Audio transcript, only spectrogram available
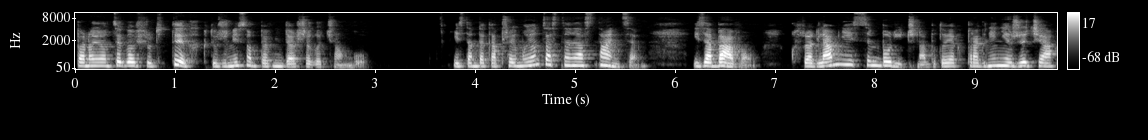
panującego wśród tych, którzy nie są pewni dalszego ciągu. Jest tam taka przejmująca scena z tańcem i zabawą, która dla mnie jest symboliczna, bo to jak pragnienie życia,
